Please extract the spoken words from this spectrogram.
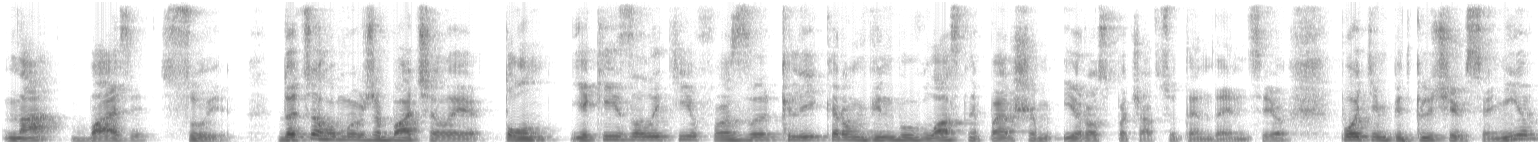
на базі Суї. До цього ми вже бачили тон, який залетів з клікером. Він був, власне, першим і розпочав цю тенденцію. Потім підключився Нір,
